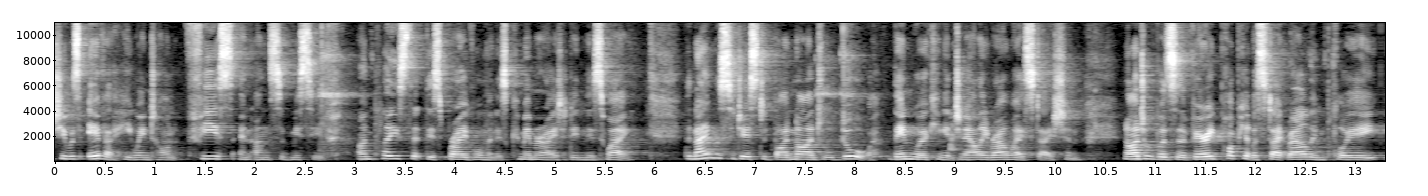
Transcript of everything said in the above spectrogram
She was ever, he went on, fierce and unsubmissive. I'm pleased that this brave woman is commemorated in this way. The name was suggested by Nigel Daw, then working at Jannali Railway Station. Nigel was a very popular State Rail employee,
